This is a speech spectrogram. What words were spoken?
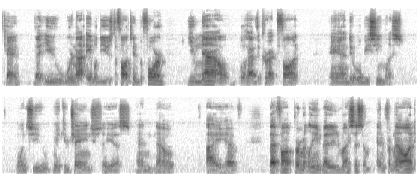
okay, that you were not able to use the font in before, you now will have the correct font and it will be seamless once you make your change say yes and now I have that font permanently embedded in my system and from now on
